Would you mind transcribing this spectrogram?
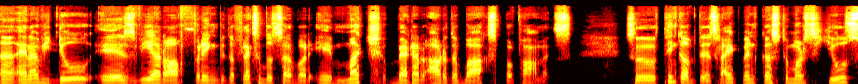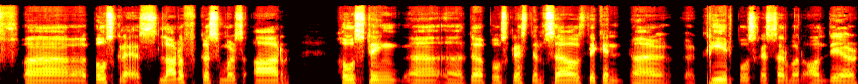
uh, Anna, we do is we are offering with the flexible server a much better out of the box performance. So think of this, right? When customers use uh, Postgres, a lot of customers are hosting uh, uh the Postgres themselves. They can uh, create Postgres server on their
